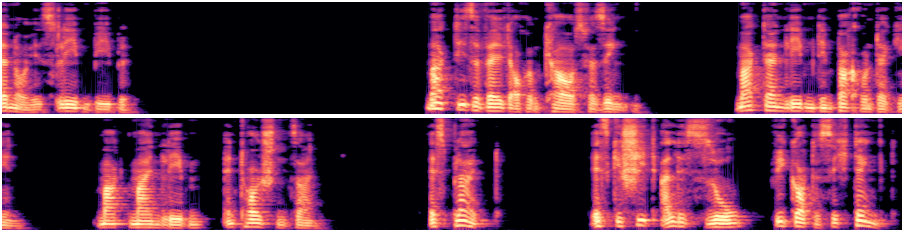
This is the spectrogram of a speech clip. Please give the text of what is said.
der Neues Leben Bibel. Mag diese Welt auch im Chaos versinken. Mag dein Leben den Bach runtergehen. Mag mein Leben enttäuschend sein. Es bleibt. Es geschieht alles so, wie Gott es sich denkt.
